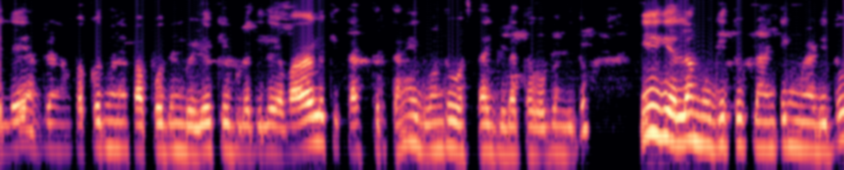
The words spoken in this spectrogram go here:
ಎಲೆ. ಅಂದ್ರೆ ನಮ್ಮ ಪಕ್ಕದ ಮನೆ ಪಾಪ ಅದನ್ನ ಬೆಳೆಯೋಕೆ ಬಿಡೋದಿಲ್ಲ. ಯಾವಾಗ್ಲೂ ಕಿತ್ತಾಕ್ತಿರ್ತಾನೆ. ಇದು ಒಂದು ಹೊಸದಾಗಿ ಗಿಡ ತಗೊಬಂದಿದ್ದು. ಈಗೆಲ್ಲ ಮುಗೀತು. ಪ್ಲಾಂಟಿಂಗ್ ಮಾಡಿದ್ದು.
